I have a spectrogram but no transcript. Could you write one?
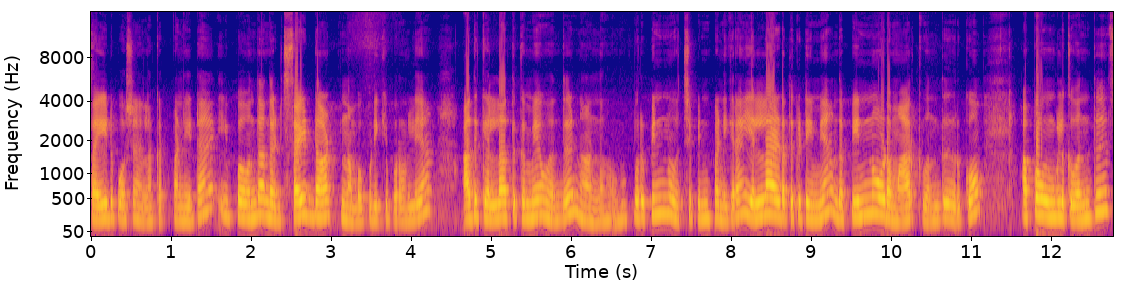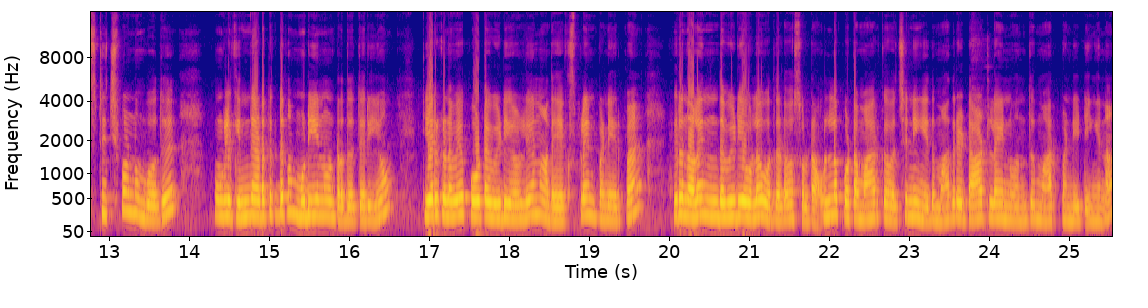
சைடு போர்ஷன் எல்லாம் கட் பண்ணிட்டேன். இப்போ வந்து அந்த சைட் டாட் நம்ம பிடிக்க போகிறோம் இல்லையா? அதுக்கு எல்லாத்துக்குமே வந்து நான் ஒரு பின் வச்சு பின் பண்ணிக்கிறேன். எல்லா இடத்துக்கிட்டையுமே அந்த பின்னோட மார்க் வந்து இருக்கும். அப்போ உங்களுக்கு வந்து ஸ்டிச் பண்ணும்போது உங்களுக்கு இந்த இடத்துக்கிட்ட தான் முடியணுன்றது தெரியும். ஏற்கனவே போட்ட வீடியோலையும் நான் அதை எக்ஸ்பிளைன் பண்ணியிருப்பேன். இருந்தாலும் இந்த வீடியோவில் ஒரு தடவை சொல்கிறேன் உள்ளே போட்ட மார்க்கை வச்சு நீங்கள் இது மாதிரி டாட் லைன் வந்து மார்க் பண்ணிட்டீங்கன்னா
